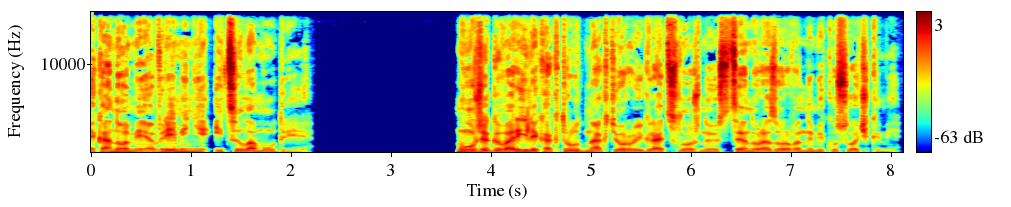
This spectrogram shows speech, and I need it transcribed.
Экономия времени и целомудрие. Мы уже говорили, как трудно актеру играть сложную сцену разорванными кусочками.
